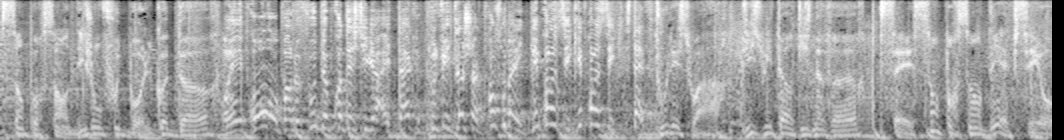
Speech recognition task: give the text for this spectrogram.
100% Dijon Football Côte d'Or. On est pro, on parle de foot, de protège tibia et tacle. Tout de suite, le choc, France Roumanie. Les pronostics, les pronostics. Steph. Tous les soirs, 18h-19h, c'est 100% DFCO.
